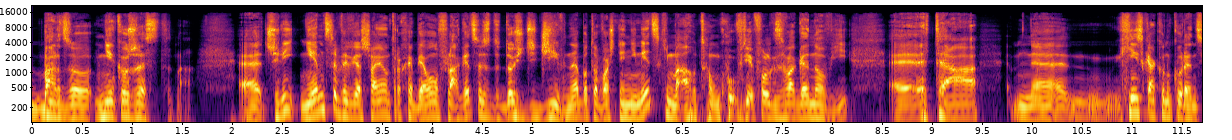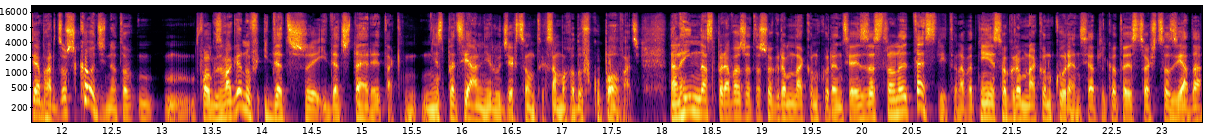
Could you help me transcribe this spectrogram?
bardzo niekorzystna. Czyli Niemcy wywieszają trochę białą flagę, co jest dość dziwne, bo to właśnie niemieckim autom, głównie Volkswagenowi, ta e, chińska konkurencja bardzo szkodzi. No to Volkswagenów ID3, ID4 tak niespecjalnie ludzie chcą tych samochodów kupować. No ale inna sprawa, że też ogromna konkurencja jest ze strony Tesli. To nawet nie jest ogromna konkurencja, tylko to jest coś, co zjada,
